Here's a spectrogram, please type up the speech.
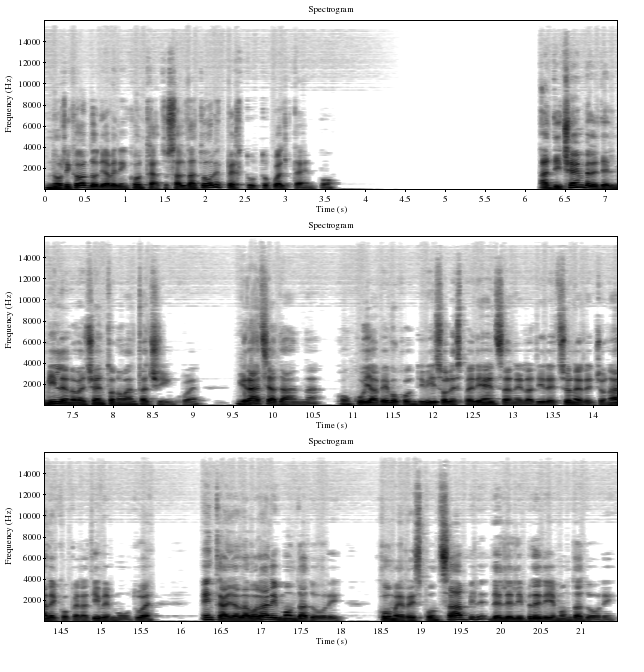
Non ricordo di aver incontrato Salvatore per tutto quel tempo. A dicembre del 1995, grazie ad Anna, con cui avevo condiviso l'esperienza nella direzione regionale cooperative mutue, entrai a lavorare in Mondadori come responsabile delle librerie Mondadori.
